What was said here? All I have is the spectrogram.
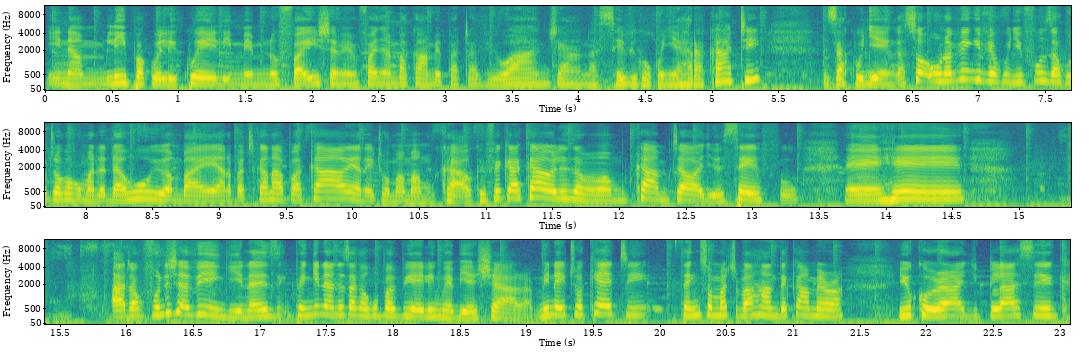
inamlipa kweli kweli, imemnufaisha, imemfanya mpaka amepata viwanja na sasa hivi kwenye harakati za kujenga. So una vingi vya kujifunza kutoka kwa madada huyu ambaye anapatikana hapa Kawe, anaitwa Mama Mkaa. Ukifika Kawe uliza Mama Mkaa, mtaa wa Josefu. Ehe atakufundisha vingi na pengine anaweza akakupa pia elimu ya biashara. Mimi naitwa Keti, thanks so much behind the camera. Yuko Raj Classic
